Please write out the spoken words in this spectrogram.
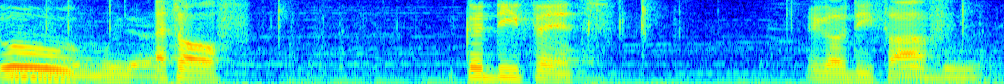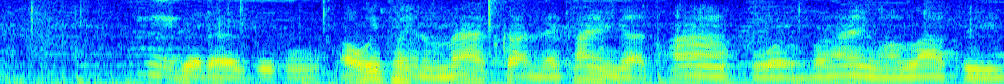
Ooh, there. that's off. Good defense. Here you go, D5. Good dude. Good ass defense. Oh, we playing a mascot next. I ain't got time for it, but I ain't gonna lie to you.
